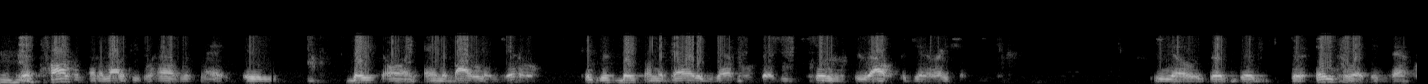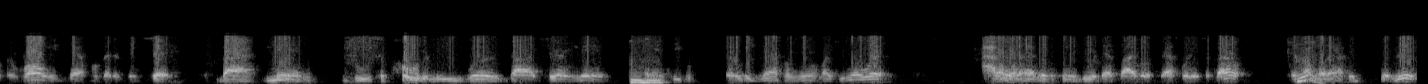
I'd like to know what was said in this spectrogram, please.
Mm-hmm. the problem that a lot of people have with that is based on, and the Bible in general, is just based on the bad examples that we've seen throughout the generations. You know, the, the, the incorrect example, the wrong example that have been set by men who supposedly were God fearing men. Mhm. And people those examples and like, you know what? I don't want to have anything to do with that Bible if that's what it's about. If I'm going to have to do this,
